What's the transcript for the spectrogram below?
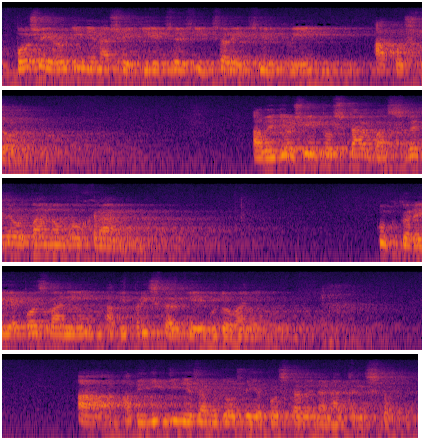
v Božej rodine našej diecezy celej církvy apoštol. A vedel, že je to stavba svetého pánovho chrámu, ku ktorej je pozvaný, aby prispel k jej budovaní. A aby nikdy nezabudol, že je postavená na Kristovi.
